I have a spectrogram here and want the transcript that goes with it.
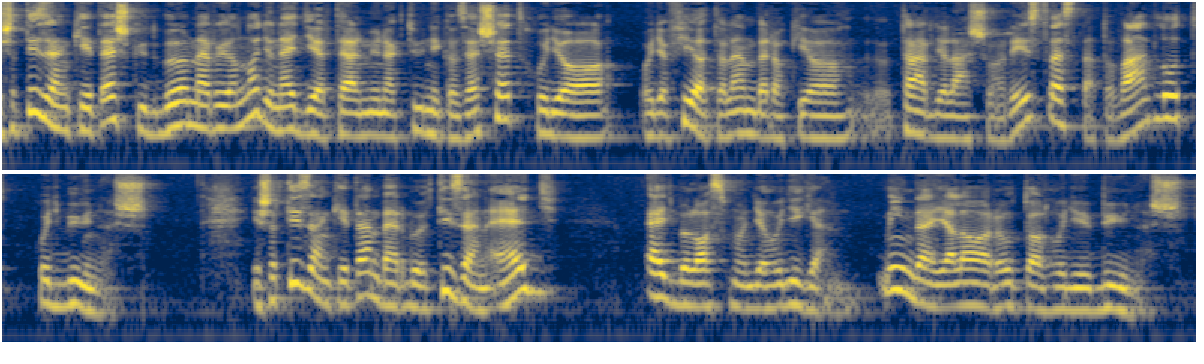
és a 12 esküdből, mert olyan nagyon egyértelműnek tűnik az eset, hogy a, hogy a fiatal ember, aki a tárgyaláson részt vesz, tehát a vádlott, hogy bűnös. És a 12 emberből 11 egyből azt mondja, hogy igen, minden jel arra utal, hogy ő bűnös.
